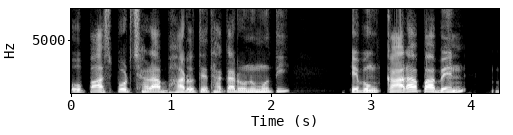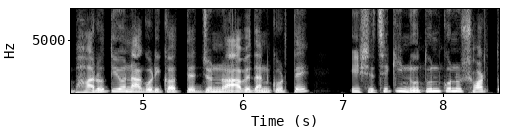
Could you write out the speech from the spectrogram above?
ও পাসপোর্ট ছাড়া ভারতে থাকার অনুমতি? এবং কারা পাবেন ভারতীয় নাগরিকত্বের জন্য আবেদন করতে? এসেছে কি নতুন কোনো শর্ত?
